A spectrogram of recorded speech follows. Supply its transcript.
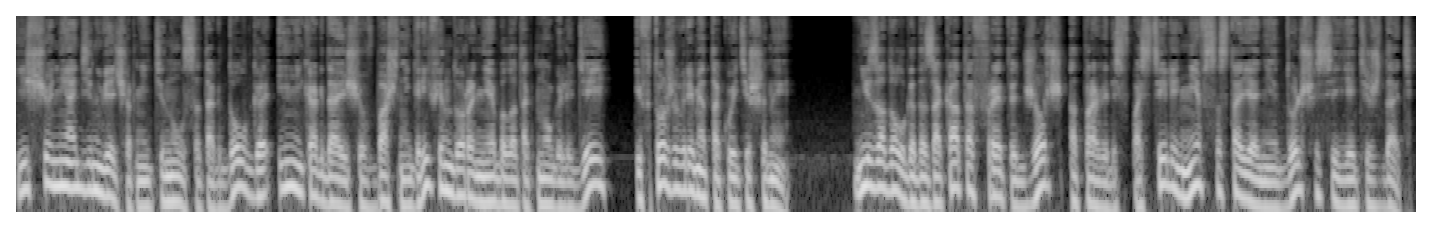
Еще ни один вечер не тянулся так долго, и никогда еще в башне Гриффиндора не было так много людей и в то же время такой тишины. Незадолго до заката Фред и Джордж отправились в постели не в состоянии дольше сидеть и ждать.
